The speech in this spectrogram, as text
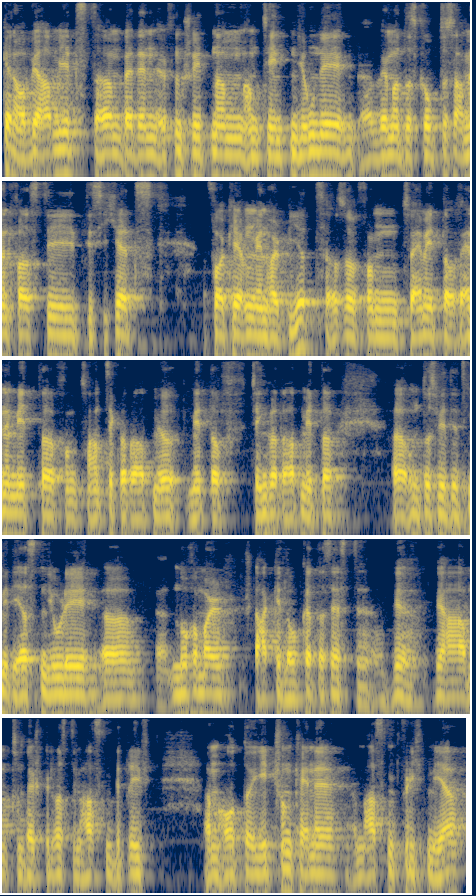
Genau, wir haben jetzt ähm, bei den Öffnungsschritten am, am 10. Juni, äh, wenn man das grob zusammenfasst, die, die Sicherheitsvorkehrungen halbiert, also von zwei Meter auf einen Meter, von 20 Quadratmeter auf 10 Quadratmeter. Äh, und das wird jetzt mit 1. Juli äh, noch einmal stark gelockert. Das heißt, wir, wir haben zum Beispiel, was die Masken betrifft, am Auto jetzt schon keine Maskenpflicht mehr.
